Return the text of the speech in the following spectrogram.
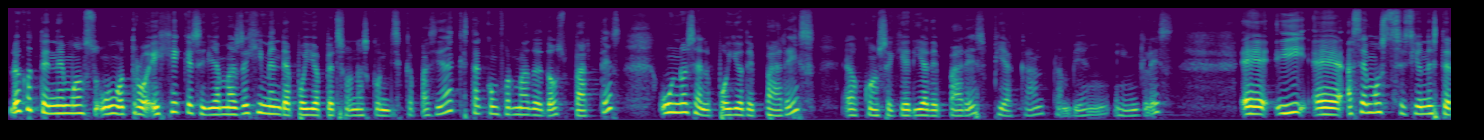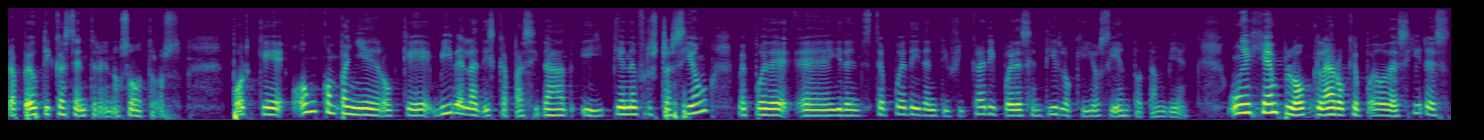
Luego tenemos un otro eje que se llama régimen de apoyo a personas con discapacidad, que está conformado de dos partes. Uno es el apoyo de pares, o consejería de pares, PIACAN también en inglés, eh, y eh, hacemos sesiones terapéuticas entre nosotros porque un compañero que vive la discapacidad y tiene frustración, me puede, eh, puede identificar y puede sentir lo que yo siento también. Un ejemplo claro que puedo decir es,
